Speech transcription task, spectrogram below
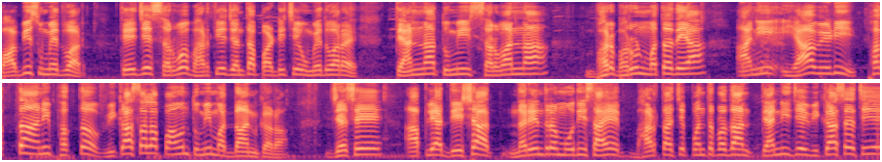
बावीस उमेदवार ते जे सर्व भारतीय जनता पार्टीचे उमेदवार आहे त्यांना तुम्ही सर्वांना भरभरून मतं द्या आणि यावेळी फक्त आणि फक्त विकासाला पाहून तुम्ही मतदान करा. जसे आपल्या देशात नरेंद्र मोदी साहेब भारताचे पंतप्रधान त्यांनी जे विकासाचे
